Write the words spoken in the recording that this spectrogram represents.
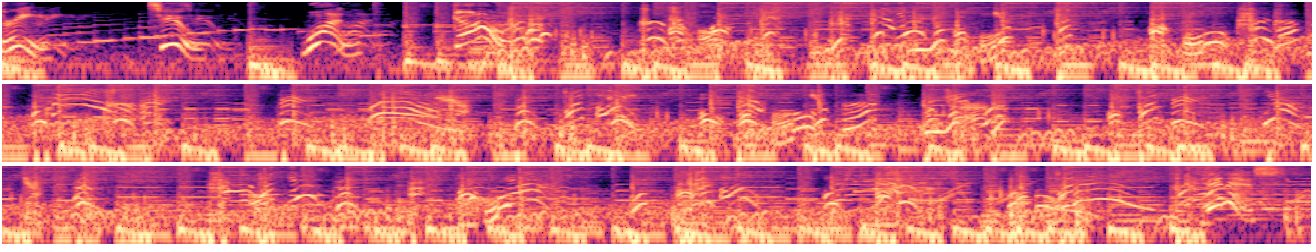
Three, two, one, go! Finish!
